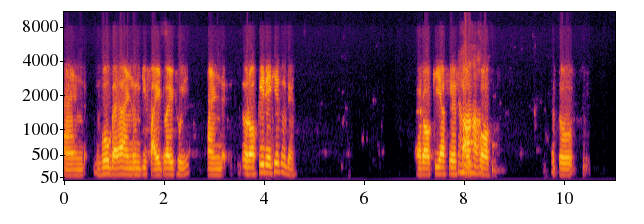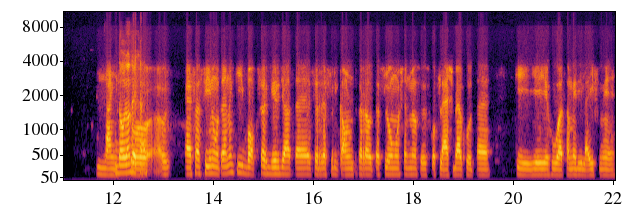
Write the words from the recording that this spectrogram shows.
एंड वो गया एंड उनकी फाइट वाइट हुई। एंड रॉकी देखिए तुझे? रॉकी या फिर साउथ हाँ। हाँ तो नाइस दोनों तो ऐसा सीन होता है ना कि बॉक्सर गिर जाता है फिर रेफरी काउंट कर रहा होता है स्लो मोशन में उसे उसको फ्लैशबैक होता है कि ये ये हुआ था मेरी लाइफ में।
